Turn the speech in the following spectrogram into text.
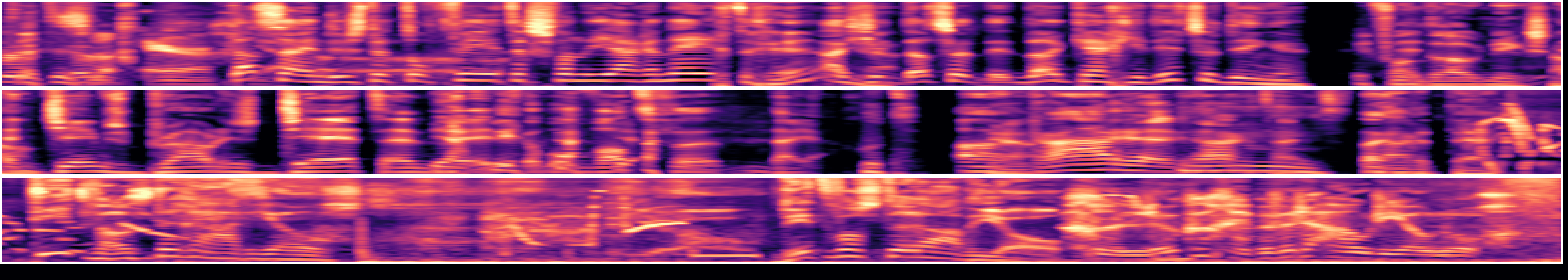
Dat is wel erg. Dat ja. zijn dus de top 40's van de jaren 90, hè? Als je dat soort, dan krijg je dit soort dingen. Ik vond er ook niks aan. En James Brown is dead en Ja, weet ik ja, allemaal wat. ja. voor- nou ja, goed. Ah, Ja. Rare, rare Mm, tijd. Rare tijd. Dit was de radio. Dit was de radio. Gelukkig hebben we de audio nog.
